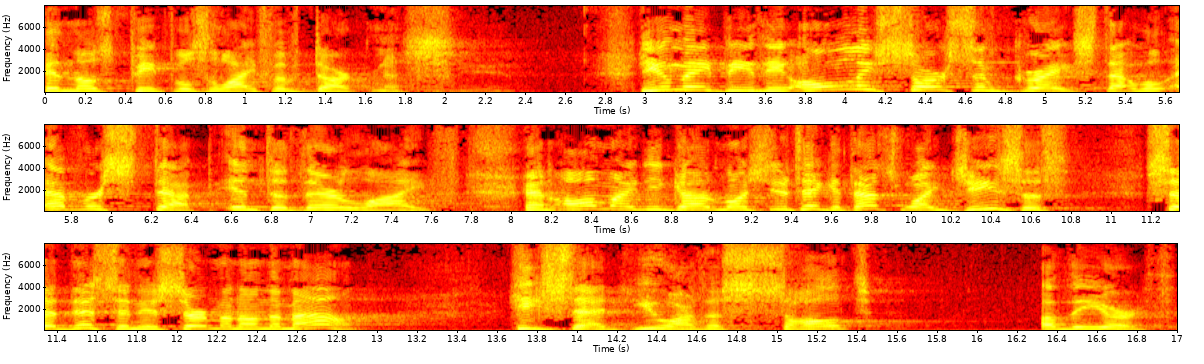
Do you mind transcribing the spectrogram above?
in those people's life of darkness. You may be the only source of grace that will ever step into their life. And Almighty God wants you to take it. That's why Jesus said this in his Sermon on the Mount. He said, You are the salt of the earth.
